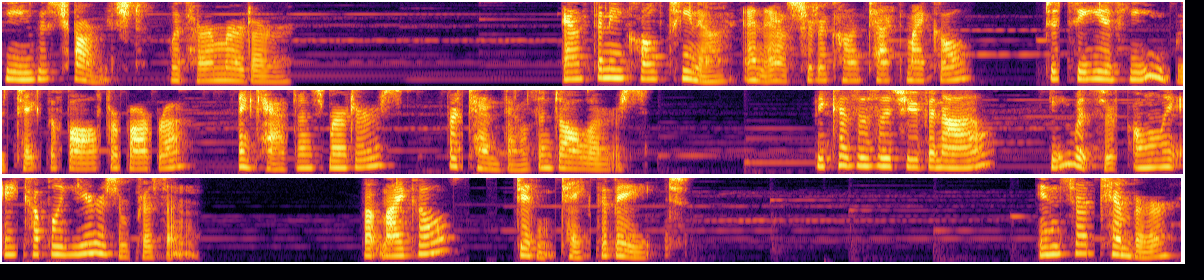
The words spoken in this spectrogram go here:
He was charged with her murder. Anthony called Tina and asked her to contact Michael to see if he would take the fall for Barbara and Catherine's murders for $10,000. Because as a juvenile, he would serve only a couple years in prison. But Michael didn't take the bait. In September,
